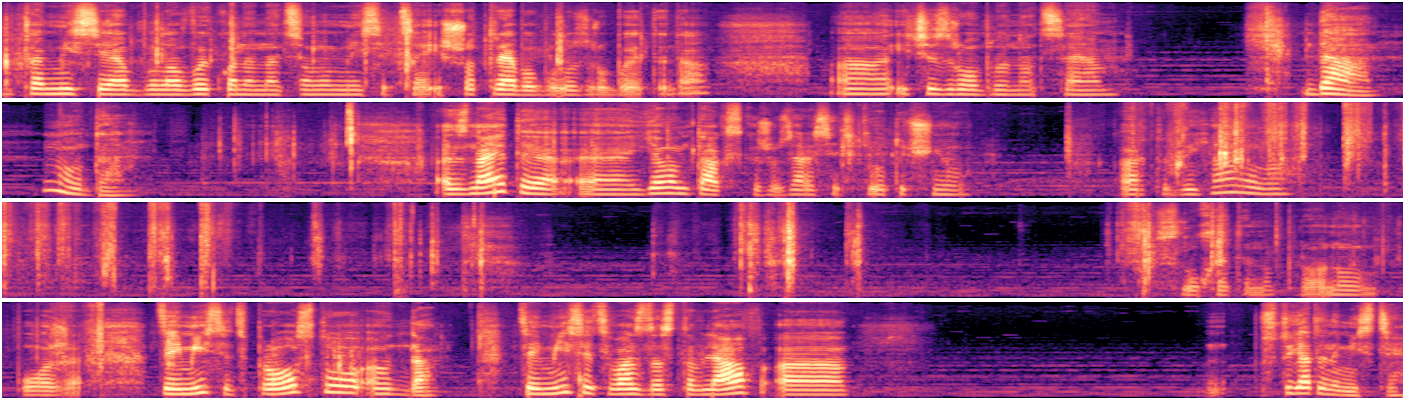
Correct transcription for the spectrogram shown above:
Яка місія була виконана цього місяця і що треба було зробити, да? Е, і чи зроблено це? Да, ну да. Знаєте, е, я вам так скажу, зараз я тільки уточню карту диявола. Слухайте, ну про ну Боже. Цей місяць просто е, да. Цей місяць вас заставляв е, стояти на місці.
